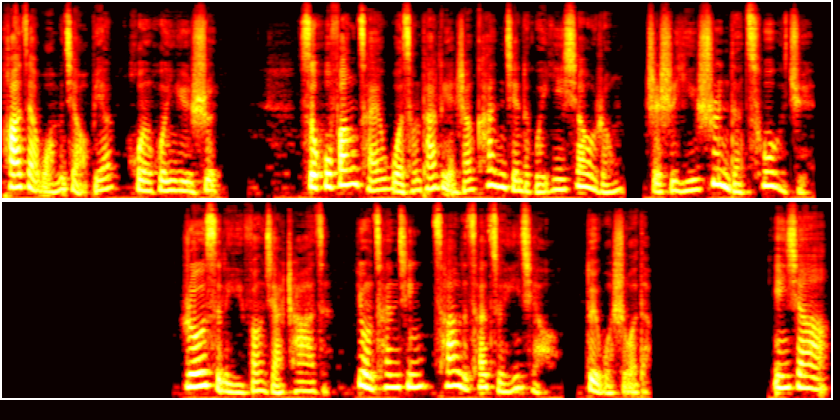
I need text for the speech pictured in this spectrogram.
趴在我们脚边，昏昏欲睡，似乎方才我从他脸上看见的诡异笑容只是一瞬的错觉。Rose 里放下叉子。用餐巾擦了擦嘴角，对我说道：“云香，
